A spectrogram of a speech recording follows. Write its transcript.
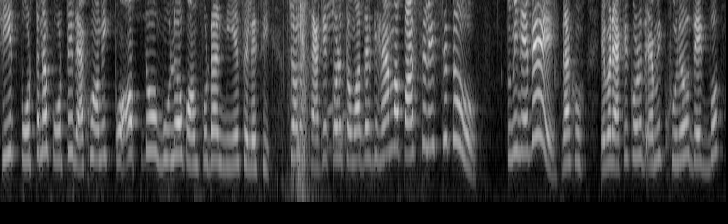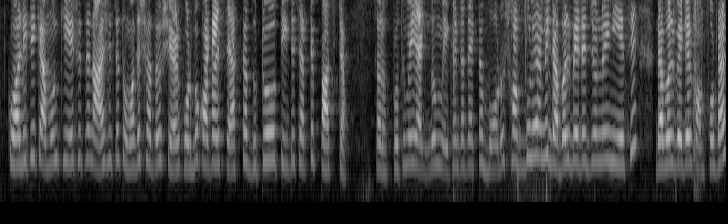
শীত পড়তে না পড়তে দেখো আমি কতগুলো কমফোর্টার নিয়ে ফেলেছি। চলো এক এক করে তোমাদেরকে হ্যাঁ মা পার্সেল এসছে তো। তুমি নেবে? দেখো, এবার এক এক করে আমি খুলেও দেখব। কোয়ালিটি কেমন কি এসেছে না এসেছে তোমাদের সাথেও শেয়ার করব। কটা এসছে? একটা, দুটো, তিনটে, চারটে, পাঁচটা। চলো, প্রথমেই একদম এখানটাতে একটা বড়, সবগুলোই আমি ডাবল বেডের জন্যই নিয়েছি। ডাবল বেডের কমফোর্টার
